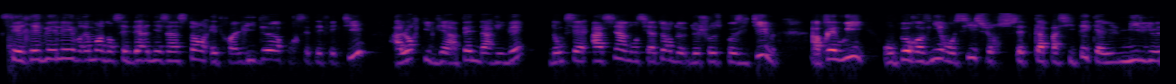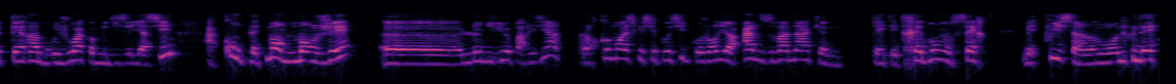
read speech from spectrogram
s'est révélé vraiment dans ces derniers instants être un leader pour cet effectif alors qu'il vient à peine d'arriver. Donc c'est assez annonciateur de, choses positives. Après, oui, on peut revenir aussi sur cette capacité qu'a eu le milieu de terrain brugeois, comme le disait Yacine, à complètement manger euh, le milieu parisien. Alors comment est-ce que c'est possible qu'aujourd'hui, Hans Van Aken, qui a été très bon, certes, mais puisse à un moment donné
